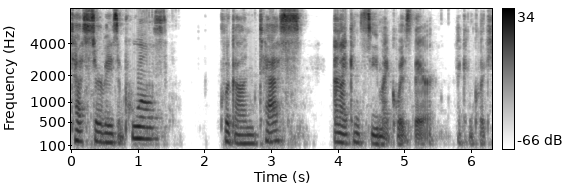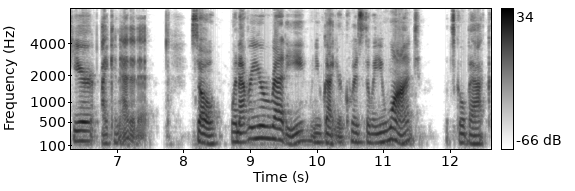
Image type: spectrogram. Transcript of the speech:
test surveys and pools, click on tests, and I can see my quiz there. I can click here, I can edit it. So whenever you're ready, when you've got your quiz the way you want, let's go back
